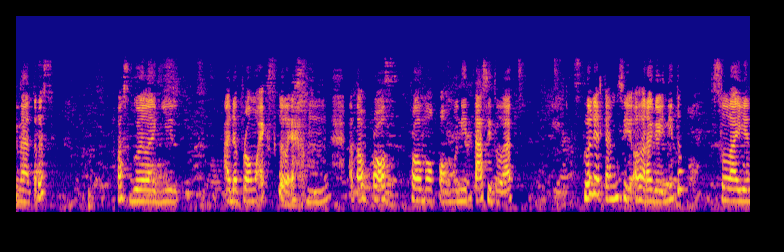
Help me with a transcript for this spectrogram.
Nah terus pas gue lagi ada promo ekskul ya Hmm. atau pro, promo komunitas itulah gue lihat kan si olahraga ini tuh selain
